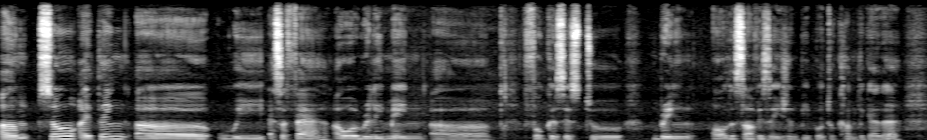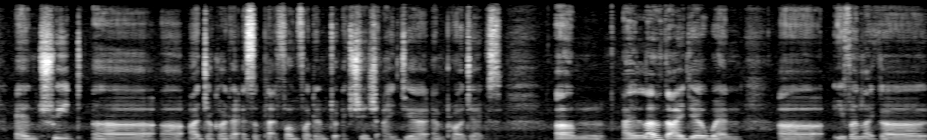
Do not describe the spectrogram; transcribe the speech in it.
Um, so I think uh, we, as a fair, our really main uh, focus is to bring all the Southeast Asian people to come together and treat uh, uh, Art Jakarta as a platform for them to exchange idea and projects. Um, I love the idea when uh, even like a,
